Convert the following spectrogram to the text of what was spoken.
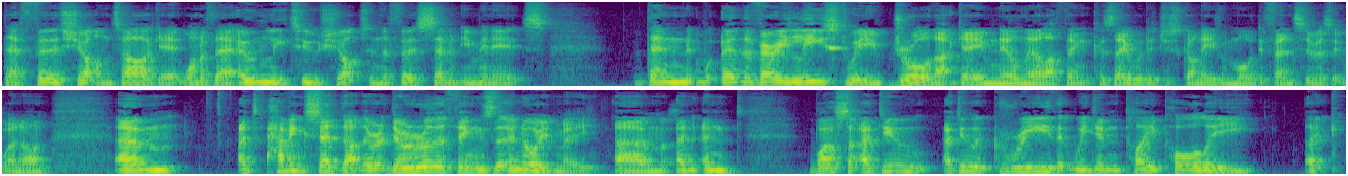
their first shot on target, one of their only two shots in the first seventy minutes, then at the very least we draw that game nil nil. I think because they would have just gone even more defensive as it went on. Um, having said that, there are, there are other things that annoyed me, um, and and whilst I do I do agree that we didn't play poorly, like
